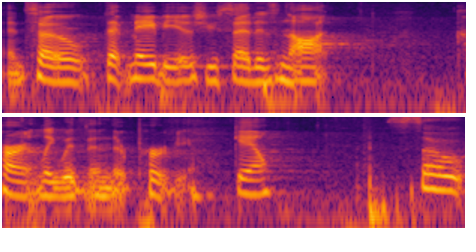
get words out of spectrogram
And so that maybe, as you said, is not currently within their purview. Gail? So,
